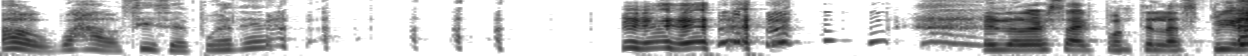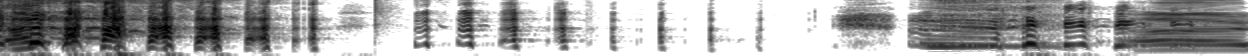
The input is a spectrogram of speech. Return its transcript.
oh wow, si se puede. Another side, ponte las pilas. uh,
